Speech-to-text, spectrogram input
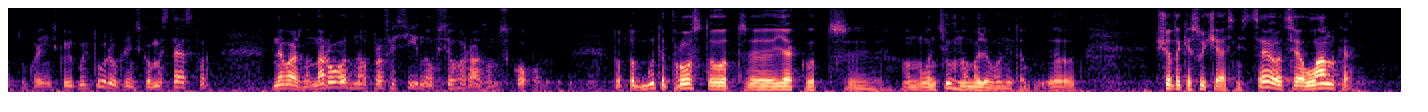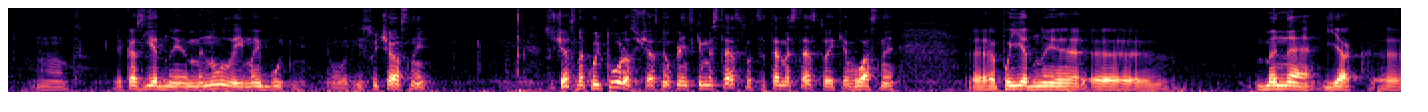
от, української культури, українського мистецтва. Неважно, народного, професійного, всього разом з копом. Тобто бути просто, от, як от, он ланцюг намальований. Та, от, що таке сучасність? Це оця ланка, от, яка з'єднує минуле і майбутнє. От, і сучасний Сучасна культура, сучасне українське мистецтво це те мистецтво, яке власне е, поєднує е, мене як е,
